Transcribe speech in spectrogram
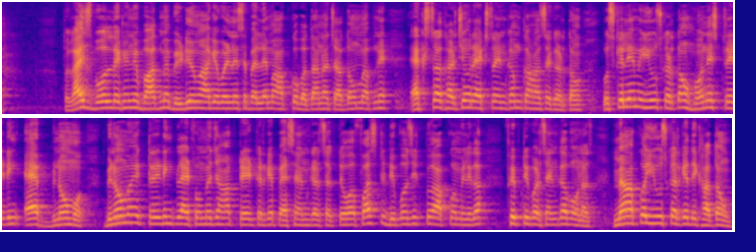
तो गाइज़ बोल देखेंगे, बाद में वीडियो में आगे बढ़ने से पहले मैं आपको बताना चाहता हूँ, मैं अपने एक्स्ट्रा खर्चे और एक्स्ट्रा इनकम कहाँ से करता हूँ। उसके लिए मैं यूज़ करता हूँ होनेस ट्रेडिंग ऐप बिनोमो बिनोमो एक ट्रेडिंग प्लेटफॉर्म है जहाँ आप ट्रेड करके पैसे अर्न कर सकते हो और फ़र्स्ट डिपॉजिट पर आपको मिलेगा फिफ्टी का बोनस मैं आपको यूज़ करके दिखाता हूँ।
